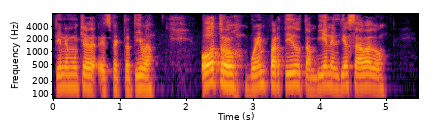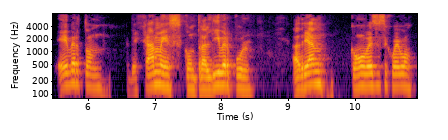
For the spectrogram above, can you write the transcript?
Tiene mucha expectativa. Otro buen partido también el día sábado. Everton de James contra Liverpool. Adrián, ¿cómo ves ese juego?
